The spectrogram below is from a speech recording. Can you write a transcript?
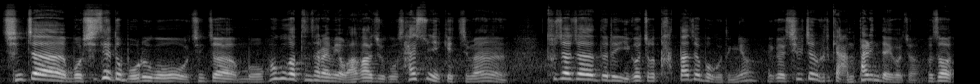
진짜 뭐 시세도 모르고 진짜 뭐 호구 같은 사람이 와가지고 살 수는 있겠지만 투자자들이 이것저것 다 따져보거든요. 그러니까 실제로 그렇게 안 팔린다 이거죠. 그래서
